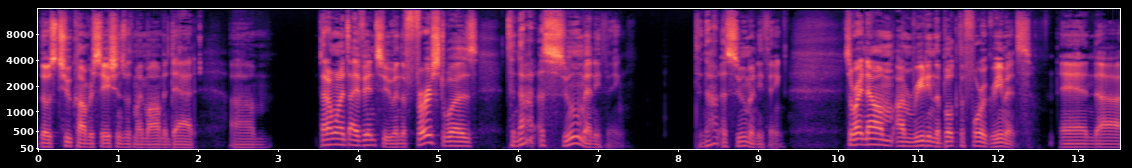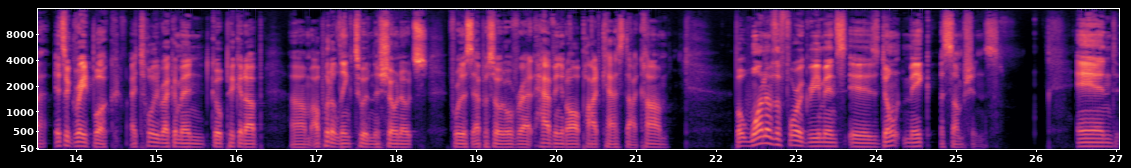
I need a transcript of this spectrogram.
those two conversations with my mom and dad um, that I want to dive into. And the first was to not assume anything, to not assume anything. So right now I'm I'm reading the book The Four Agreements, and uh, it's a great book. I totally recommend go pick it up. Um, I'll put a link to it in the show notes for this episode over at havingitallpodcast.com. But one of the four agreements is don't make assumptions. And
